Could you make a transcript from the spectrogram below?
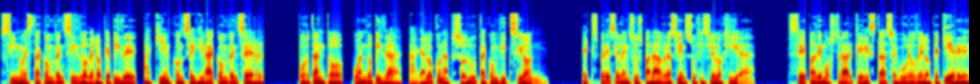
Si no está convencido de lo que pide, ¿a quién conseguirá convencer? Por tanto, cuando pida, hágalo con absoluta convicción. Exprésela en sus palabras y en su fisiología. Sepa demostrar que está seguro de lo que quiere,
